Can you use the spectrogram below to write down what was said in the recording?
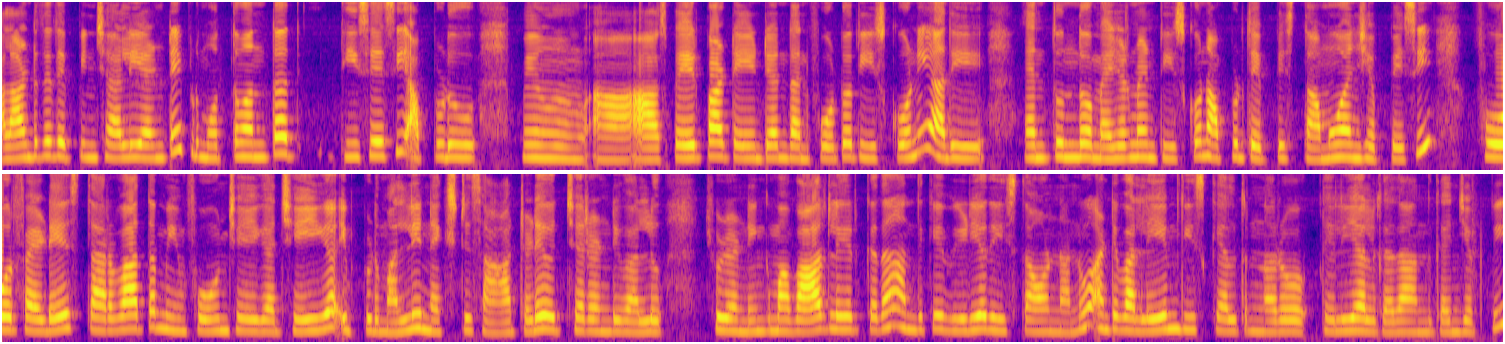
అలాంటిదే తెప్పించాలి అంటే ఇప్పుడు మొత్తం అంతా తీసేసి అప్పుడు మేము ఆ స్పేర్ పార్ట్ ఏంటి అని దాని ఫోటో తీసుకొని అది ఎంత ఉందో మెజర్మెంట్ తీసుకొని అప్పుడు తెప్పిస్తాము అని చెప్పేసి ఫోర్ ఫైవ్ డేస్ తర్వాత మేము ఫోన్ చేయగా చేయగా ఇప్పుడు మళ్ళీ నెక్స్ట్ సాటర్డే వచ్చారండి వాళ్ళు. చూడండి ఇంక మా వారు లేరు కదా అందుకే వీడియో తీస్తూ ఉన్నాను. అంటే వాళ్ళు ఏం తీసుకెళ్తున్నారో తెలియాలి కదా అందుకని చెప్పి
